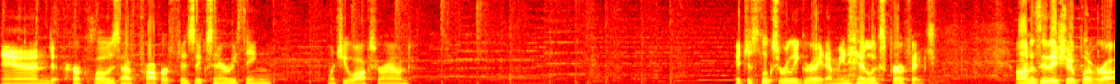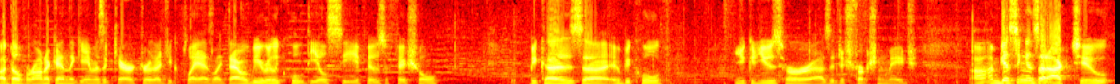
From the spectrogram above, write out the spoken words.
And her clothes have proper physics and everything when she walks around. It just looks really great. I mean, it looks perfect. Honestly, they should have put Adult Veronica in the game as a character that you could play as. Like, that would be really cool DLC if it was official. Because uh, it would be cool if you could use her as a destruction mage. Uh, I'm guessing inside Act 2,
